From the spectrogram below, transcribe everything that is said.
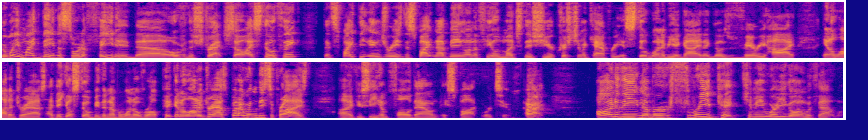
the way Mike Davis sort of faded uh, over the stretch. So I still think that despite the injuries, despite not being on the field much this year, Christian McCaffrey is still going to be a guy that goes very high in a lot of drafts. I think he'll still be the number one overall pick in a lot of drafts, but I wouldn't be surprised uh, if you see him fall down a spot or two. All right. On to the number three pick. Kimmy, where are you going with that one?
